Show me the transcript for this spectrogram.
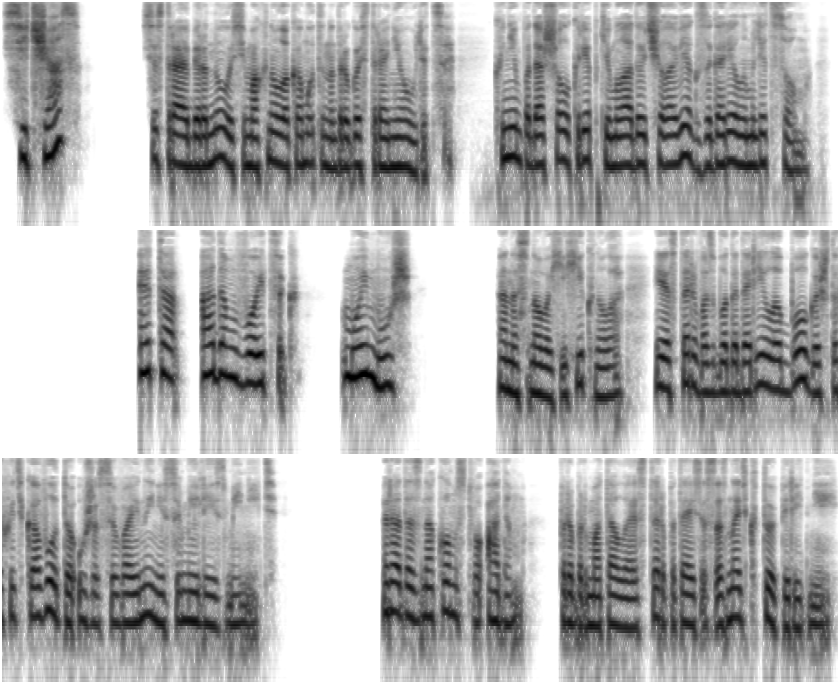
«Сейчас?» Сестра обернулась и махнула кому-то на другой стороне улицы. К ним подошел крепкий молодой человек с загорелым лицом. «Это Адам Войцек, мой муж». Она снова хихикнула, и Эстер возблагодарила Бога, что хоть кого-то ужасы войны не сумели изменить. «Рада знакомству, Адам», — пробормотала Эстер, пытаясь осознать, кто перед ней.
